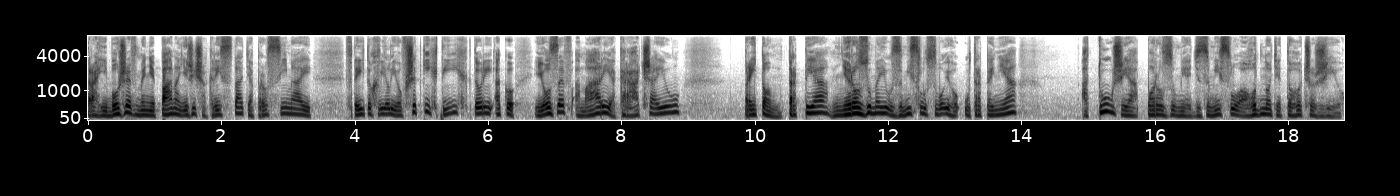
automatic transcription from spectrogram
Drahý Bože, v mene Pána Ježiša Krista ťa prosím aj v tejto chvíli o všetkých tých, ktorí ako Jozef a Mária kráčajú, pritom trpia, nerozumejú zmyslu svojho utrpenia, a túžia porozumieť zmyslu a hodnote toho, čo žijú.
